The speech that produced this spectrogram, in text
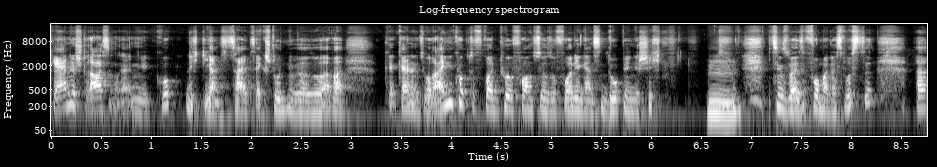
gerne Straßenrennen geguckt, nicht die ganze Zeit, sechs Stunden oder so, aber gerne so reingeguckt, vor den Tourforms so vor den ganzen Doping-Geschichten, mhm. beziehungsweise bevor man das wusste, äh,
